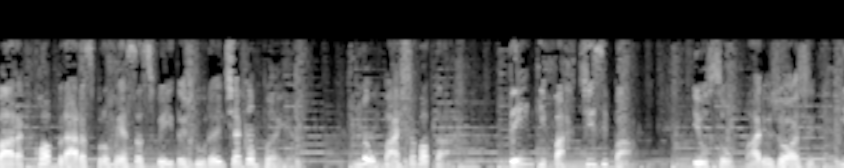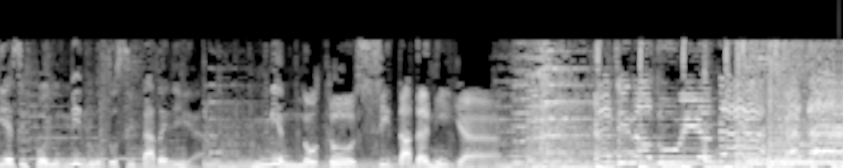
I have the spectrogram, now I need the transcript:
para cobrar as promessas feitas durante a campanha. Não basta votar, tem que participar. Eu sou Mário Jorge e esse foi o Minuto Cidadania. Minuto Cidadania. Edinaldo e André, é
